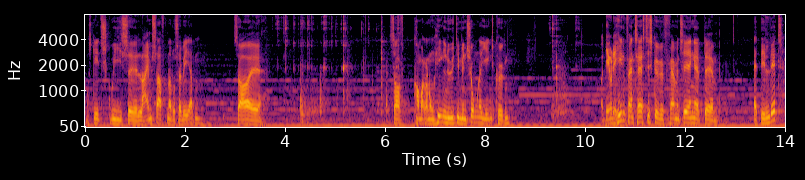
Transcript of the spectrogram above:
måske et squeeze øh, limesaft, når du serverer den. Så, øh, så kommer der nogle helt nye dimensioner i ens køkken. Og det er jo det helt fantastiske ved fermentering, at, øh, at det er let.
